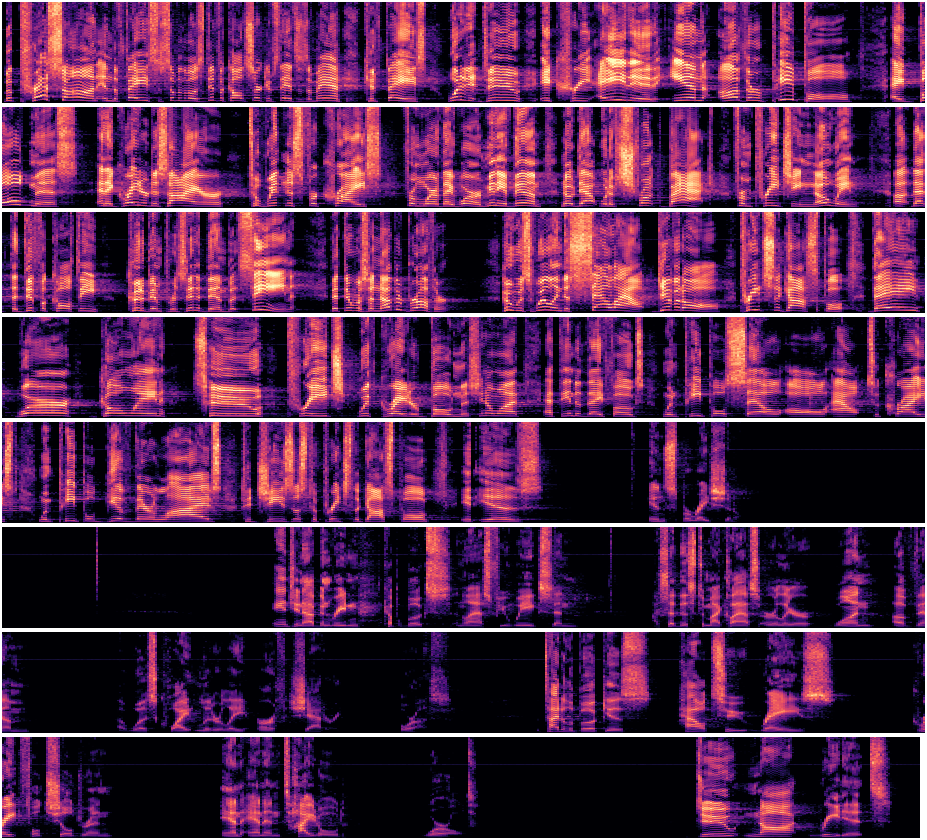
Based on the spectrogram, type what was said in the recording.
but press on in the face of some of the most difficult circumstances a man could face. What did it do? It created in other people a boldness and a greater desire to witness for Christ from where they were. Many of them, no doubt, would have shrunk back from preaching, knowing uh, that the difficulty could have been presented them, but seeing that there was another brother who was willing to sell out, give it all, preach the gospel, they were going to preach with greater boldness. You know what? At the end of the day, folks, when people sell all out to Christ, when people give their lives to Jesus to preach the gospel, it is inspirational. Angie and I have been reading a couple books in the last few weeks, and I said this to my class earlier. One of them uh, was quite literally earth shattering for us. The title of the book is How to Raise Grateful Children in an Entitled World. Do not read it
